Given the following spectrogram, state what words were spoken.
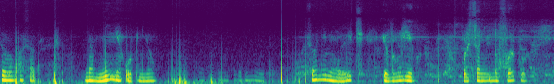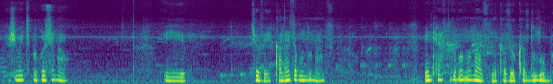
ano passado. Na minha opinião, se o anime é hit, eu não ligo. Porque se o anime não for, pô, eu achei meio desproporcional. E. Deixa eu ver, canais abandonados. Entre aspas abandonados, no caso é o caso do Luba.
